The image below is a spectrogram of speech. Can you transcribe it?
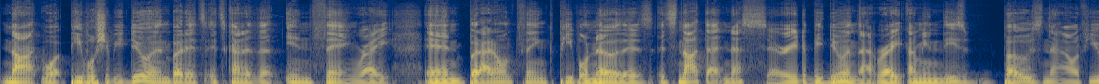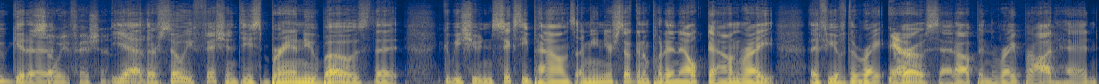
not what people should be doing, but it's it's kind of the in thing, right? And but I don't think people know that it's, it's not that necessary to be doing that, right? I mean, these bows now, if you get a so efficient, yeah, yeah. they're so efficient. These brand new bows that you could be shooting sixty pounds. I mean, you're still going to put an elk down, right? If you have the right yeah. arrow set up and the right broadhead.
